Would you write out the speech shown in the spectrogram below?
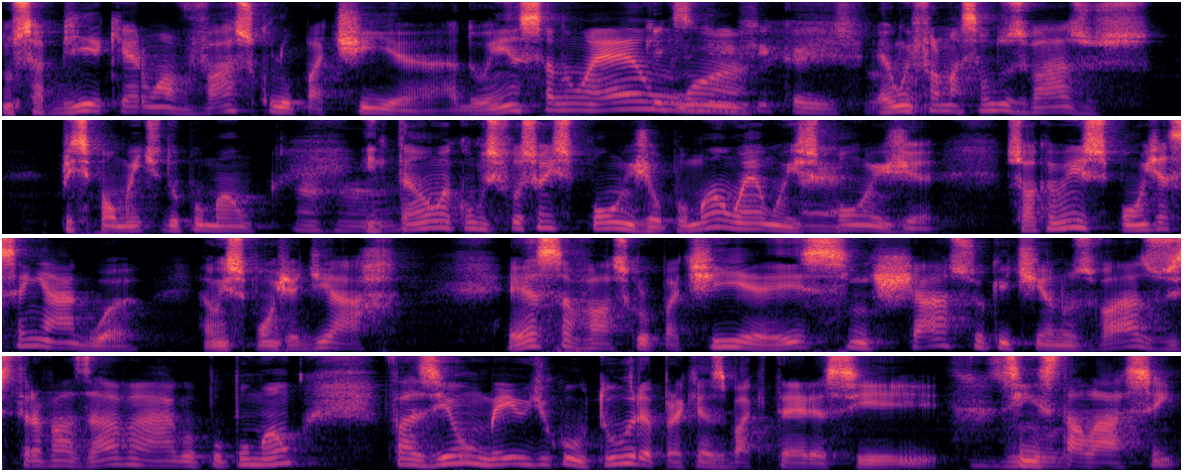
Não sabia que era uma vasculopatia. A doença não é O que, que uma. significa isso? É uma inflamação dos vasos, principalmente do pulmão. Aham. Então é como se fosse uma esponja. O pulmão é uma esponja, só que é uma esponja sem água, é uma esponja de ar. Essa vasculopatia, esse inchaço que tinha nos vasos, extravasava a água para o pulmão, fazia um meio de cultura para que as bactérias se, se instalassem.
